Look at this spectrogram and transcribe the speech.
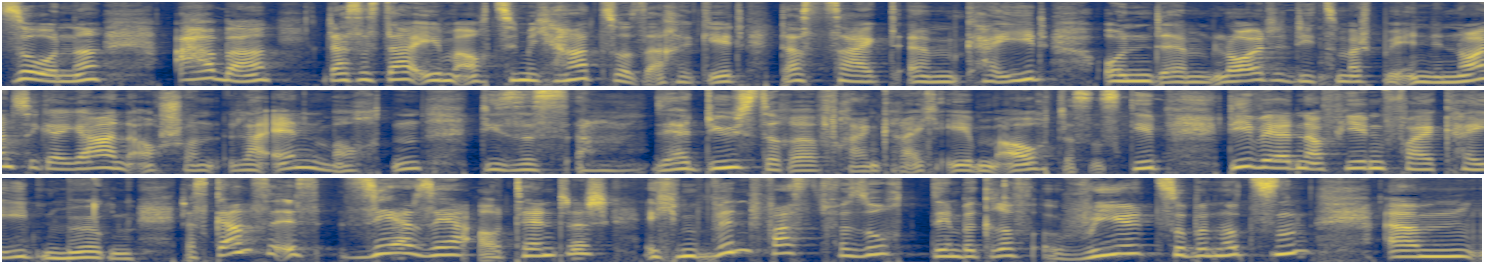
so, ne? Aber dass es da eben auch ziemlich hart zur Sache geht. Das zeigt ähm, Kaid und ähm, Leute, die zum Beispiel in den 90er Jahren auch schon La Haine mochten, dieses ähm, sehr düstere Frankreich eben auch, das es gibt, die werden auf jeden Fall Kaid mögen. Das Ganze ist sehr, sehr authentisch. Ich bin fast versucht, den Begriff real zu benutzen. Ähm,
